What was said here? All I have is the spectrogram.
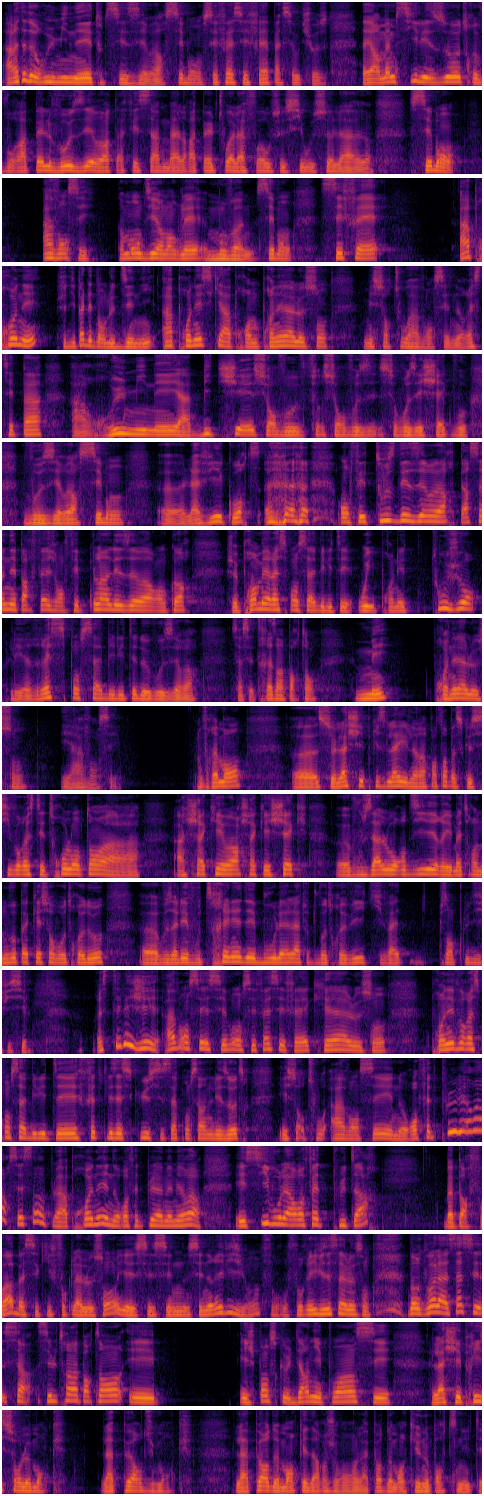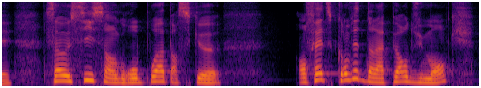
Arrêtez de ruminer toutes ces erreurs. C'est bon, c'est fait, c'est fait, passez à autre chose. D'ailleurs, même si les autres vous rappellent vos erreurs, t'as fait ça mal, rappelle-toi la fois ou ceci ou cela, c'est bon, avancez. Comme on dit en anglais, move on. C'est bon, c'est fait apprenez, je ne dis pas d'être dans le déni, apprenez ce qu'il y a à apprendre, prenez la leçon, mais surtout avancez. Ne restez pas à ruminer, à bitcher sur vos, échecs, vos, erreurs. C'est bon, euh, la vie est courte, on fait tous des erreurs, personne n'est parfait, j'en fais plein des erreurs encore. Je prends mes responsabilités. Oui, prenez toujours les responsabilités de vos erreurs, ça c'est très important, mais prenez la leçon et avancez. Vraiment, euh, ce lâcher prise là, il est important parce que si vous restez trop longtemps à, chaque erreur, chaque échec, euh, vous alourdir et mettre un nouveau paquet sur votre dos, euh, vous allez vous traîner des boulets là toute votre vie qui va être de plus en plus difficile. Restez léger, avancez, c'est bon, c'est fait, c'est fait, quelle est la leçon Prenez vos responsabilités, faites les excuses si ça concerne les autres et surtout avancez et ne refaites plus l'erreur, c'est simple. Apprenez, ne refaites plus la même erreur. Et si vous la refaites plus tard, bah parfois bah, c'est qu'il faut que la leçon c'est une, une, révision il faut, réviser sa leçon. Donc voilà ça c'est ultra important et, et je pense que le dernier point c'est lâcher prise sur le manque. La peur du manque. La peur de manquer d'argent la peur de manquer une opportunité. Ça aussi c'est un gros poids parce que en fait quand vous êtes dans la peur du manque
